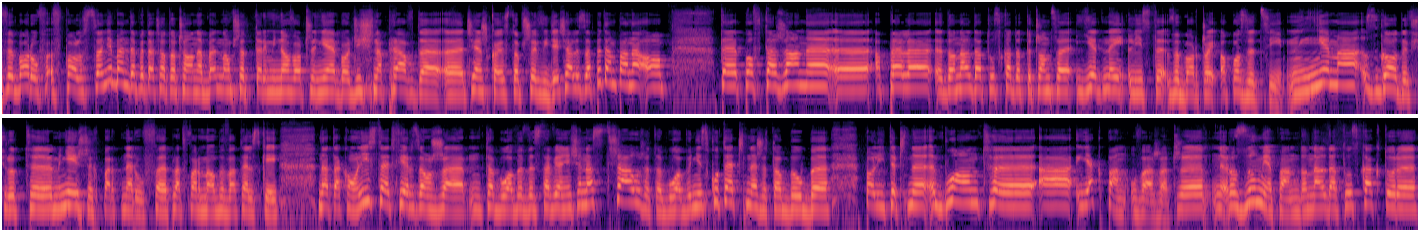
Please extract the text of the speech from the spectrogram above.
wyborów w Polsce. Nie będę pytać o to, czy one będą przedterminowo, czy nie, bo dziś naprawdę e, ciężko jest to przewidzieć, ale zapytam pana o te powtarzane e, apele Donalda Tuska dotyczące jednej listy wyborczej opozycji. Nie ma zgody wśród e, mniejszych partnerów Platformy Obywatelskiej na taką listę. Twierdzą, że to byłoby byłoby wystawianie się na strzał, że to byłoby nieskuteczne, że to byłby polityczny błąd. E, A jak pan uważa? Czy rozumie pan Donalda Tuska, który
